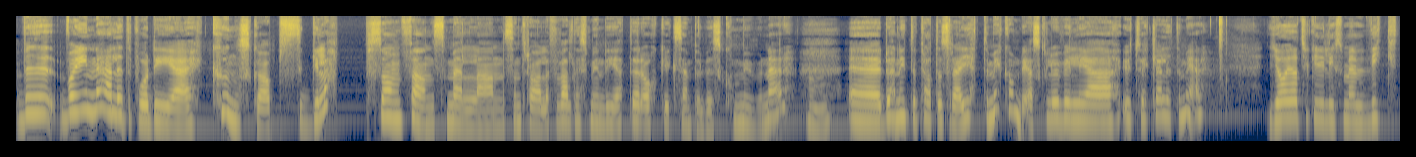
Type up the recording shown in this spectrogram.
vi var inne här lite på det kunskapsglapp som fanns mellan centrala förvaltningsmyndigheter och exempelvis kommuner. Eh, Du hann inte prata sådär jättemycket om det. Skulle du vilja utveckla lite mer? Ja, jag tycker det är liksom en vikt...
